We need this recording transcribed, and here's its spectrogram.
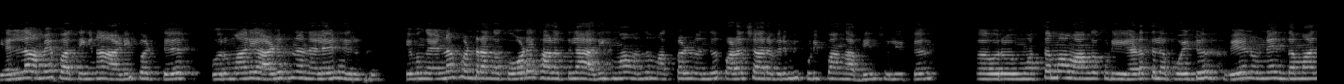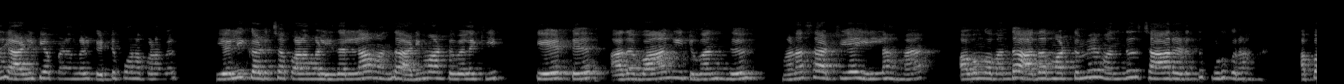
எல்லாமே பாத்தீங்கன்னா அடிபட்டு ஒரு மாதிரி அழுகுன நிலையில இருக்கு. இவங்க என்ன பண்றாங்க, கோடை காலத்துல அதிகமா வந்து மக்கள் வந்து பழச்சார விரும்பி குடிப்பாங்க அப்படின்னு சொல்லிட்டு, ஒரு மொத்தமா வாங்கக்கூடிய இடத்துல போயிட்டு வேணும்னே இந்த மாதிரி அழுகிய பழங்கள், கெட்டுப்போன பழங்கள், எலி கடிச்ச பழங்கள் இதெல்லாம் வந்து அடிமாட்டு விலைக்கு கேட்டு, அதை வாங்கிட்டு வந்து மனசாட்சியே இல்லாம அவங்க வந்து அதை மட்டுமே வந்து சாறு எடுத்து குடுக்குறாங்க. அப்ப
